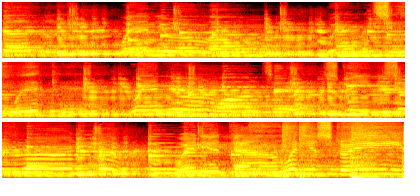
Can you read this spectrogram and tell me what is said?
ugly when you're alone. Women seem wicked when you're unwanted. Streets are when you're down, when you're strange.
